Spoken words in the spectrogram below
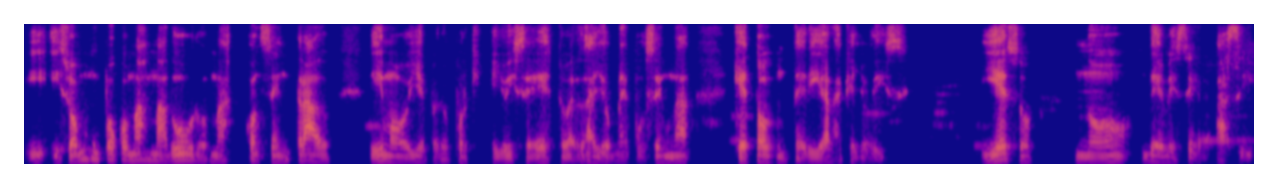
y, somos un poco más maduros, más concentrados, dijimos, oye, pero ¿por qué yo hice esto, verdad? Yo me puse en una, qué tontería la que yo hice. Y eso no debe ser así.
